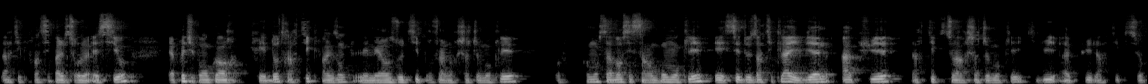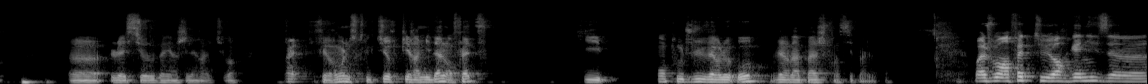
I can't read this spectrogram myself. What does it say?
l'article principal sur le SEO. Et après, tu peux encore créer d'autres articles, par exemple, les meilleurs outils pour faire une recherche de mots-clés, comment savoir si c'est un bon mot-clé. Et ces deux articles-là, ils viennent appuyer l'article sur la recherche de mots-clés qui, lui, appuie l'article sur euh, le SEO de manière générale. Tu vois. Tu fais vraiment une structure pyramidale, en fait, qui prend tout le jus vers le haut, vers la page principale. Quoi. je vois. En fait, tu organises euh,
